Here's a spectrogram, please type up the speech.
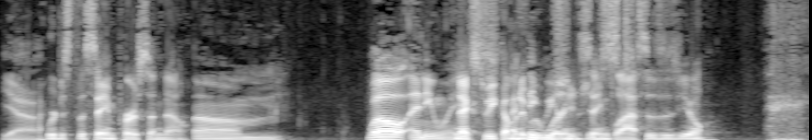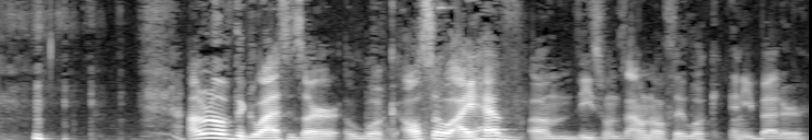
yeah. We're just the same person now. Um. Well, anyway, Next week I'm gonna be think we wearing the same just- glasses as you. I don't know if the glasses are a look. Also, I have um these ones. I don't know if they look any better.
